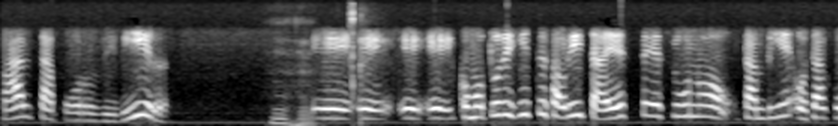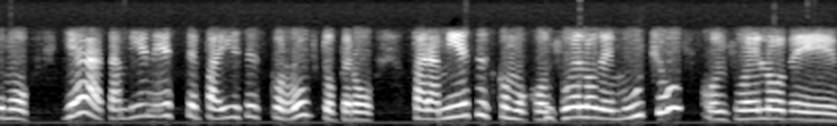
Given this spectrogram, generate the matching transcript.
falta por vivir? Eh, eh, eh, como tú dijiste ahorita, este es uno también, o sea, como ya, también este país es corrupto, pero para mí ese es como consuelo de muchos, consuelo de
